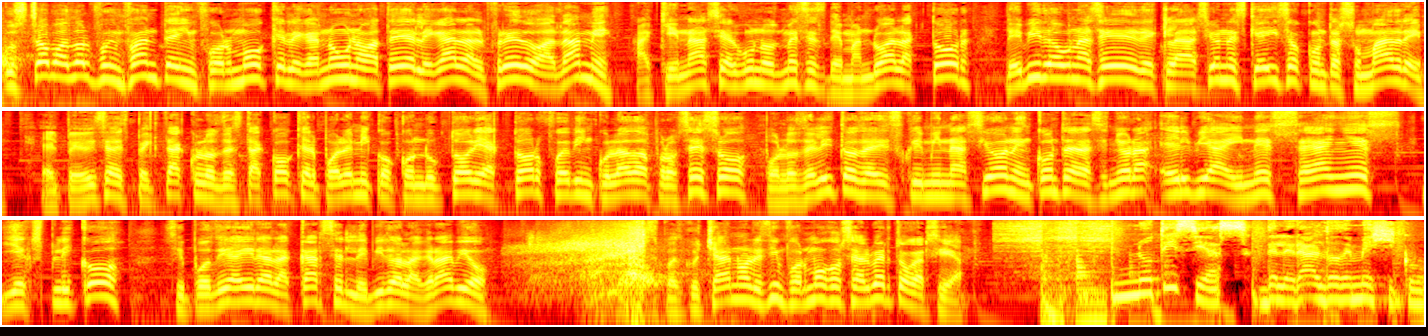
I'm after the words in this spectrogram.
Gustavo Adolfo Infante informó que le ganó una batalla legal a Alfredo Adame, a quien hace algunos meses demandó al actor debido a una serie de declaraciones que hizo contra su madre. El periodista de espectáculos destacó que el polémico conductor y actor fue vinculado a proceso por los delitos de discriminación en contra de la señora Elvia Inés Sáñez y explicó si podría ir a la cárcel debido al agravio. Por escucharnos, les informó José Alberto García. Noticias del Heraldo de México.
